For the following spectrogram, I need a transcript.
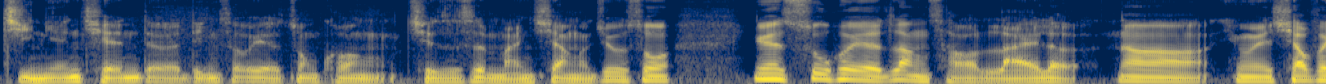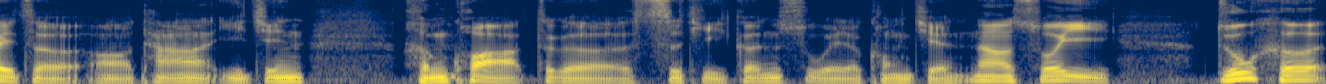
几年前的零售业的状况其实是蛮像的，就是说，因为数位的浪潮来了，那因为消费者哦，他已经。横跨这个实体跟数位的空间，那所以如何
